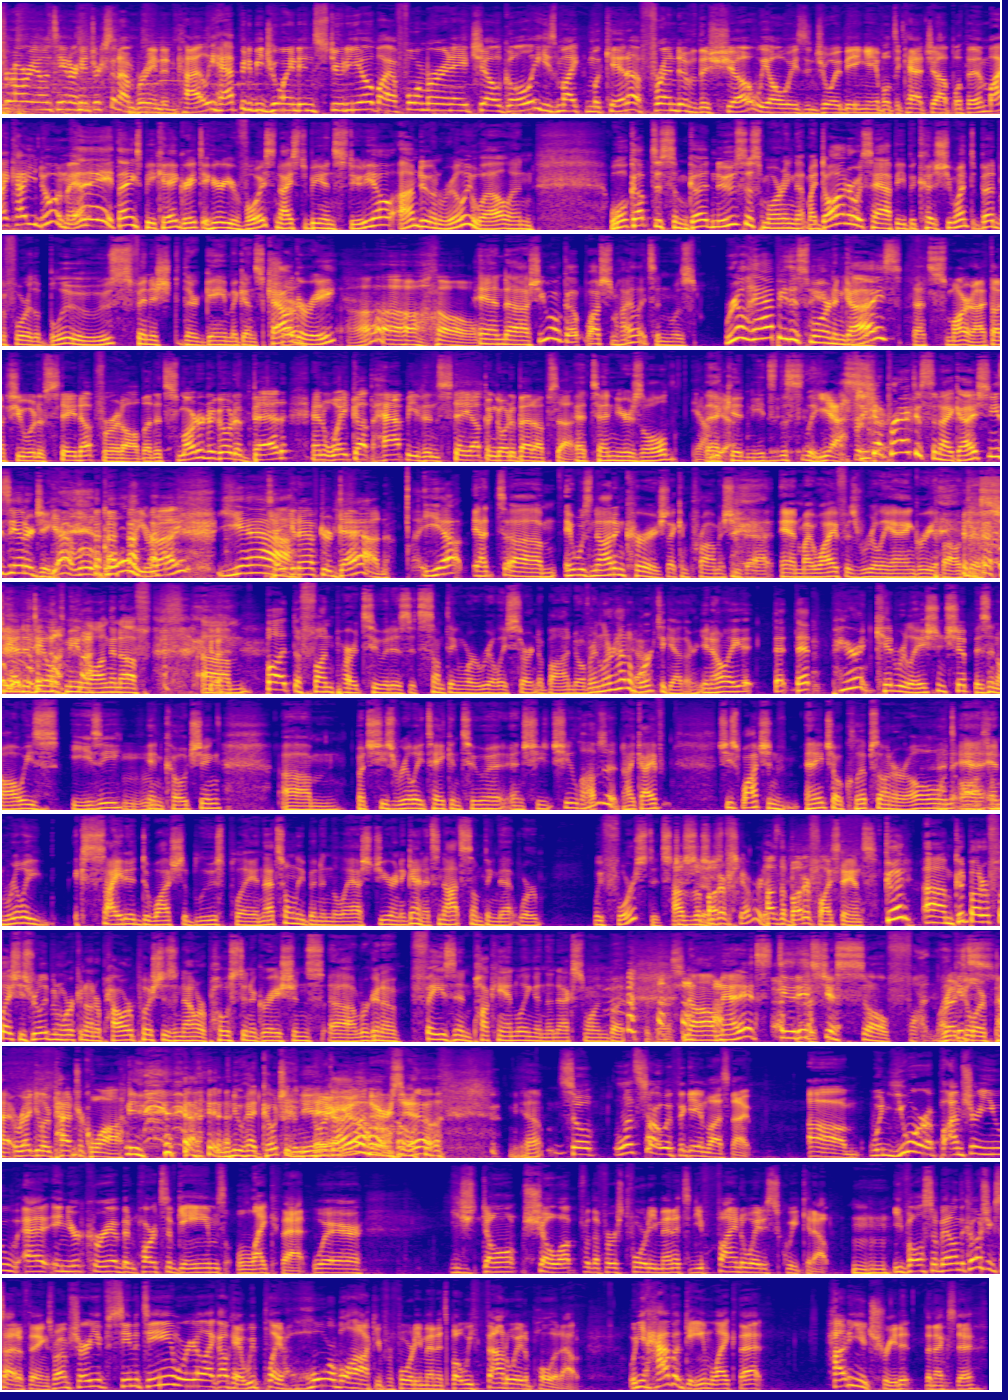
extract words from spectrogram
Alex Ferrario and Tanner Hendrickson, I'm Brandon Kiley. Happy to be joined in studio by a former NHL goalie. He's Mike McKenna, a friend of the show. We always enjoy being able to catch up with him. Mike, how you doing, man? Hey, thanks, BK. Great to hear your voice. Nice to be in studio. I'm doing really well and woke up to some good news this morning that my daughter was happy because she went to bed before the Blues finished their game against Calgary. Oh, And uh, she woke up, watched some highlights, and was real happy this morning, guys. that's smart. I thought she would have stayed up for it all, but it's smarter to go to bed and wake up happy than stay up and go to bed upset. At 10 years old, Yeah. that Yeah. kid needs the sleep. Yes. She's got practice tonight, guys. She needs the energy. yeah, a little goalie, right? Yeah. Taking after dad. Yeah, it um, it was not encouraged. I can promise you that. And my wife is really angry about this. She had to deal with me long enough. Um, but the fun part to it is it's something we're really starting to bond over and learn how to work together. You know, like, that that parent kid relationship isn't always easy in coaching. Um, but she's really taken to it and she she loves it. Like I've she's watching NHL clips on her own and, and really excited to watch the Blues play, and that's only been in the last year. And again, it's not something that we're we forced. It's How's just the she's butterfly? discovered it. How's the butterfly stance? Good, um, good butterfly. She's really been working on her power pushes and now her post integrations. Uh, we're gonna phase in puck handling in the next one, but no, man, it's dude, it's just so fun. Like regular, pa- regular Patrick Roy. new head coach of the New York There you go. Islanders. Yeah, yeah. So let's start with the game last night. Um, when you were, a, I'm sure you uh, in your career have been parts of games like that where you just don't show up for the first 40 minutes and you find a way to squeak it out. Mm-hmm. You've also been on the coaching side of things where I'm sure you've seen a team where you're like, okay, we played horrible hockey for 40 minutes, but we found a way to pull it out. When you have a game like that, how do you treat it the next day?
